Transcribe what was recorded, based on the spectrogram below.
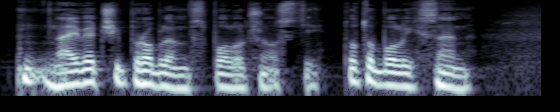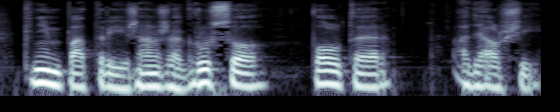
najväčší problém v spoločnosti. Toto bol ich sen. K ním patrí Jean-Jacques Rousseau, Voltaire a ďalší.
